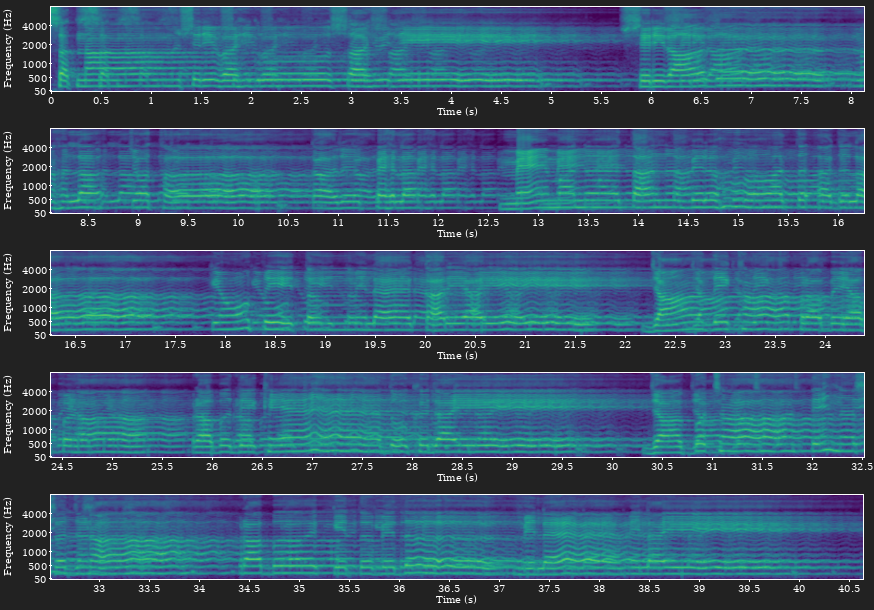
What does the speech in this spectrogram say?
ਸਤਨਾਮ ਸ੍ਰੀ ਵਾਹਿਗੁਰੂ ਸਾਹਿਬ ਜੀ। ਸ੍ਰੀ ਰਾਗ ਮਹਲਾ ਚੌਥਾ ਕਰ ਪਹਿਲਾ। ਮੈਂ ਮਨ ਤਨ ਬਿਰਹੋ ਅਗਲਾ। ਕਿਉ ਪ੍ਰੀਤਮ ਮਿਲੈ ਕਰ ਆਏ? ਜਾਂ ਦੇਖਾਂ ਪ੍ਰਭ ਆਪਣਾ। ਪ੍ਰਭ ਦੇਖਿਆ ਦੁਖ ਜਾਏ। ਜਾ ਪੁੱਛਾਂ ਤਿਨ ਸਜਣਾ, ਪ੍ਰਭ ਕਿਤ ਬਿਦ ਮਿਲੈ ਮਿਲਾਏ।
